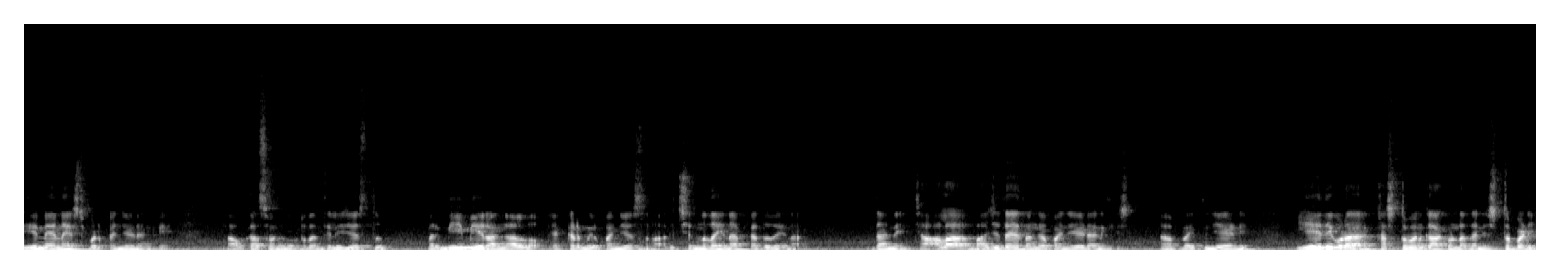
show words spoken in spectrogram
దేన్నైనా ఇష్టపడి పనిచేయడానికి అవకాశం అనేది ఉంటుందని తెలియజేస్తూ మరి మీ మీ రంగాల్లో ఎక్కడ మీరు పనిచేస్తున్నా అది చిన్నదైనా పెద్దదైనా దాన్ని చాలా బాధ్యతాయుతంగా పనిచేయడానికి ప్రయత్నం చేయండి. ఏది కూడా కష్టమని కాకుండా దాన్ని ఇష్టపడి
